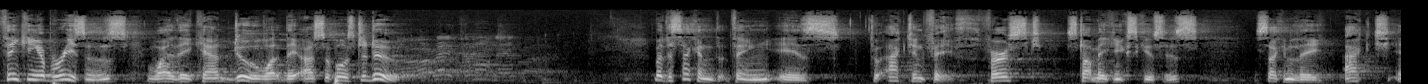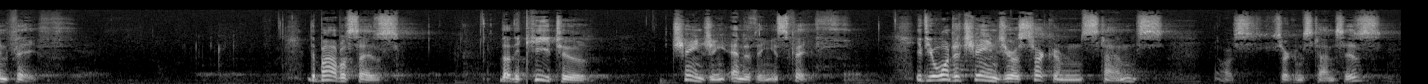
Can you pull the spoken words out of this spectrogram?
thinking of reasons why they can't do what they are supposed to do. But the second thing is to act in faith. First, stop making excuses. Secondly, act in faith. The Bible says that the key to changing anything is faith. If you want to change your circumstance or circumstances,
